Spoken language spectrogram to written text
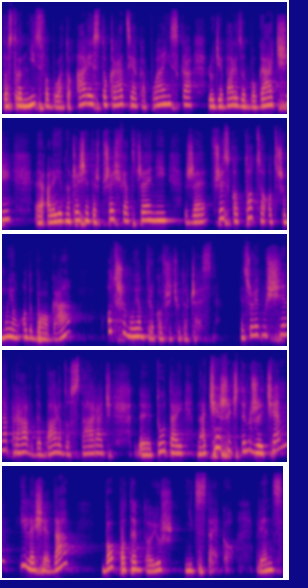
to stronnictwo, była to arystokracja kapłańska, ludzie bardzo bogaci, y, ale jednocześnie też przeświadczeni, że wszystko to, co otrzymują od Boga, otrzymują tylko w życiu doczesnym. Więc człowiek musi się naprawdę bardzo starać y, tutaj nacieszyć tym życiem, ile się da, bo potem to już nic z tego. Więc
